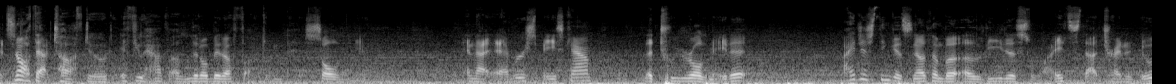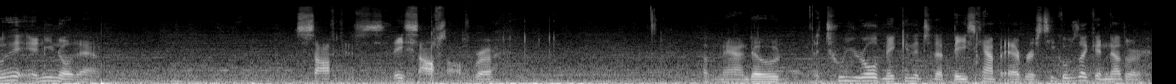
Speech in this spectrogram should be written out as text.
It's not that tough, dude, if you have a little bit of fucking soul in you. And that Everest base Camp, the two year old made it. I just think it's nothing but elitist whites that try to do it, and you know them. Softness. They soft soft, bro. But man, dude, a two year old making it to the base camp Everest, he goes like another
